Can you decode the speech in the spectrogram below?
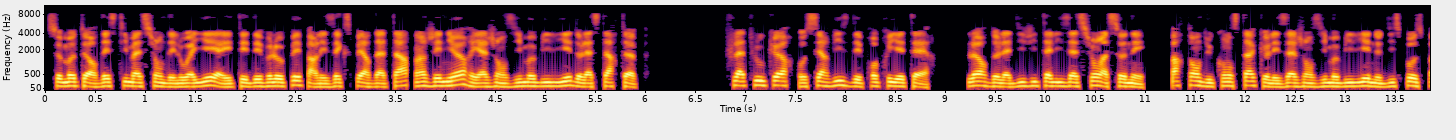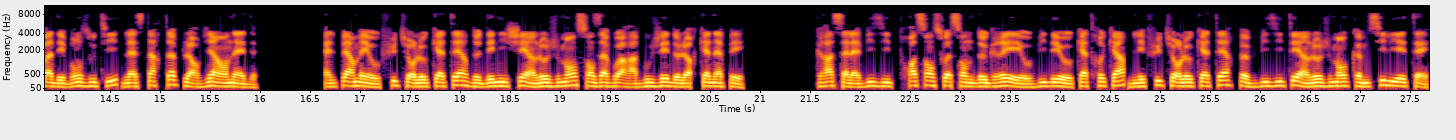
Ce moteur d'estimation des loyers a été développé par les experts data, ingénieurs et agents immobiliers de la start-up. Flatlooker, au service des propriétaires. L'heure de la digitalisation a sonné. Partant du constat que les agents immobiliers ne disposent pas des bons outils, la start-up leur vient en aide. Elle permet aux futurs locataires de dénicher un logement sans avoir à bouger de leur canapé. Grâce à la visite 360 degrés et aux vidéos 4K, les futurs locataires peuvent visiter un logement comme s'il y était.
